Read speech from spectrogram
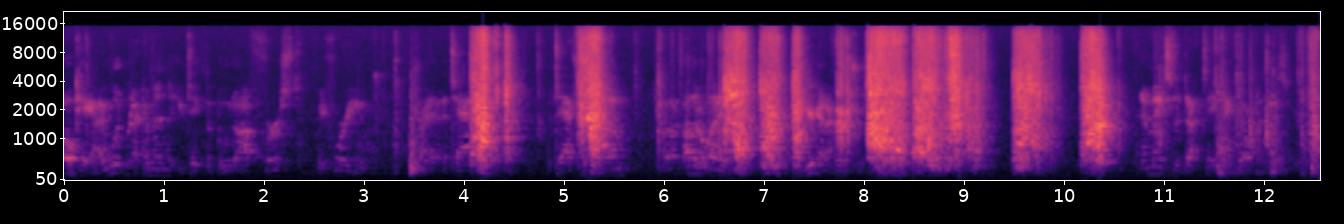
Okay, I would recommend that you take the boot off first before you try to attach attach the bottom. O- Otherwise, you're gonna hurt yourself. And it makes the duct taping go on easier.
